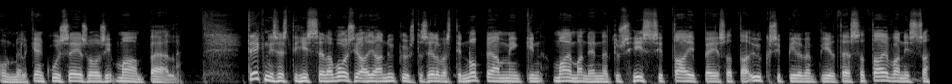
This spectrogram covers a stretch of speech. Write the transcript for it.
On melkein kuin seisoisi maan päällä. Teknisesti hisseillä voisi ajaa nykyistä selvästi nopeamminkin. Maailmanennätyshissi Taipei 101 pilvenpiirteessä Taivanissa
